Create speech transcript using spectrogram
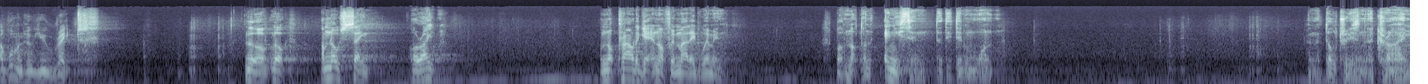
A woman who you raped. Look, look, I'm no saint, all right? I'm not proud of getting off with married women. But I've not done anything that they didn't want. And adultery isn't a crime.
